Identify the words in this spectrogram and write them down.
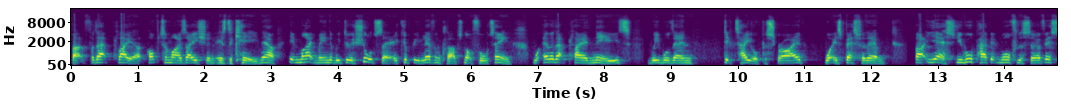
But for that player, optimization is the key. Now, it might mean that we do a short set. It could be 11 clubs, not 14. Whatever that player needs, we will then dictate or prescribe what is best for them. But yes, you will pay a bit more for the service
